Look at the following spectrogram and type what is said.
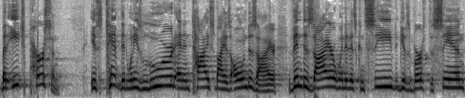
But each person is tempted when he's lured and enticed by his own desire. Then desire, when it is conceived, gives birth to sin.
